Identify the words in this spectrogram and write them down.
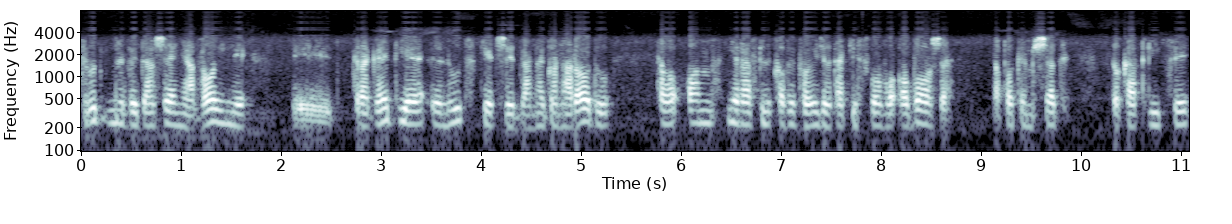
trudne wydarzenia, wojny, tragedie ludzkie czy danego narodu, to on nieraz tylko wypowiedział takie słowo o Boże, a potem szedł do kaplicy,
